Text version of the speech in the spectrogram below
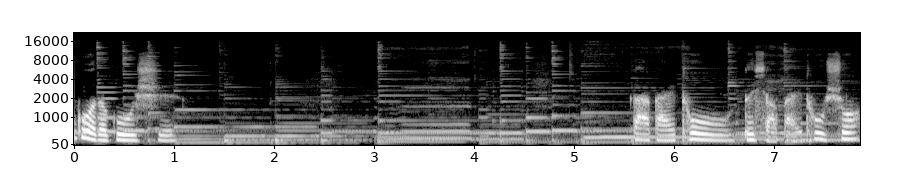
果的故事。大白兔对小白兔说：“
